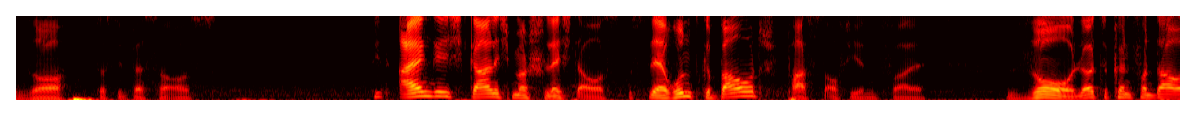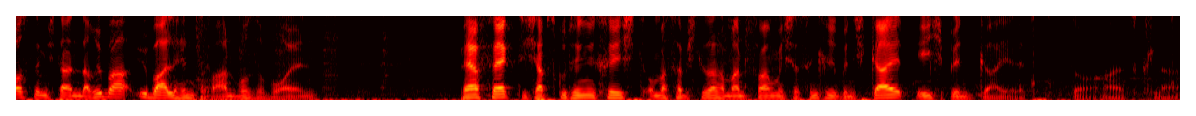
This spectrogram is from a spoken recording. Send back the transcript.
So, das sieht besser aus. Sieht eigentlich gar nicht mal schlecht aus. Ist sehr rund gebaut, passt auf jeden Fall. So, Leute können von da aus nämlich dann darüber überall hinfahren, wo sie wollen. Perfekt, ich habe es gut hingekriegt. Und was habe ich gesagt am Anfang? Wenn ich das hinkriege, bin ich geil. Ich bin geil. So, alles klar.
